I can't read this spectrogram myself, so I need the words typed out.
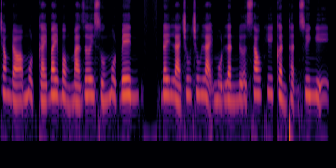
trong đó một cái bay bổng mà rơi xuống một bên. Đây là Chu Chu lại một lần nữa sau khi cẩn thận suy nghĩ,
